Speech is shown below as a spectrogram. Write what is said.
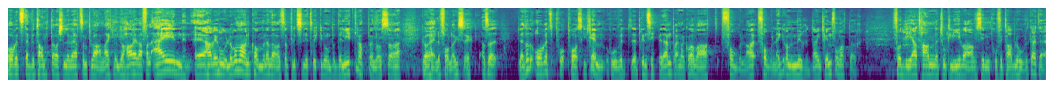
årets debutanter har ikke levert som planlagt. Men du har i hvert fall én eh, Harry Hole-roman kommende, da, og så plutselig trykker noen på delete-knappen, og så går hele forlagssøk. Altså, du vet at Årets på påskekrim, hovedprinsippet i den på NRK, var at forla forleggeren myrda en krimforfatter fordi at han tok livet av sin profitable hovedkarakter.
